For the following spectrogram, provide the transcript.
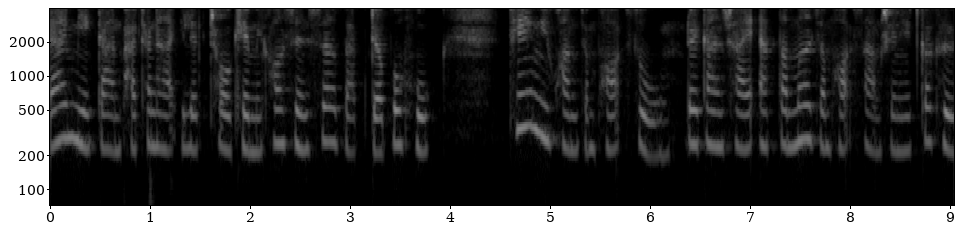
ได้มีการพัฒนา electrochemical sensor แบบ double hook ที่มีความจำเพาะสูง โดยการใช้แอปตัมเมอร์จำเพาะ 3 ชนิดก็คือ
